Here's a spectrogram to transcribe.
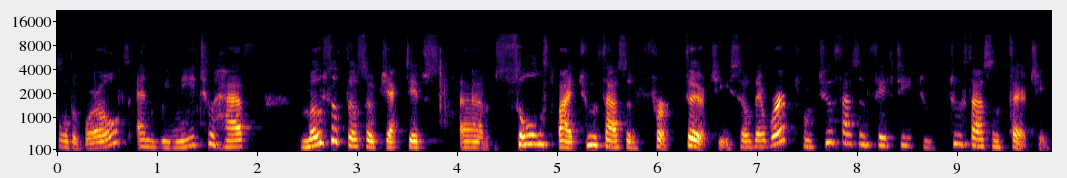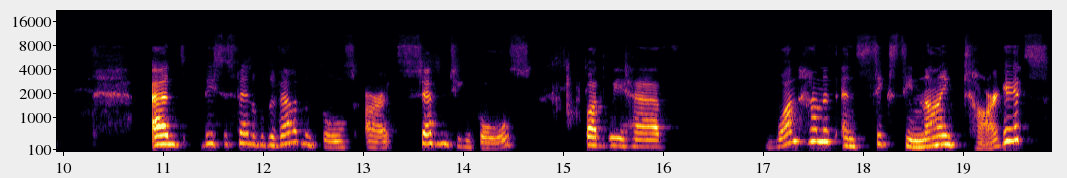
for the world, and we need to have most of those objectives um, solved by 2030. So they work from 2050 to 2030. And these sustainable development goals are 17 goals, but we have 169 targets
